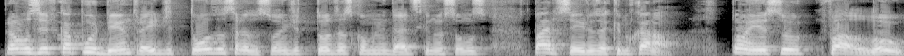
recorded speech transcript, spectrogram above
Para você ficar por dentro aí de todas as traduções de todas as comunidades que nós somos parceiros aqui no canal. Então é isso, falou!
